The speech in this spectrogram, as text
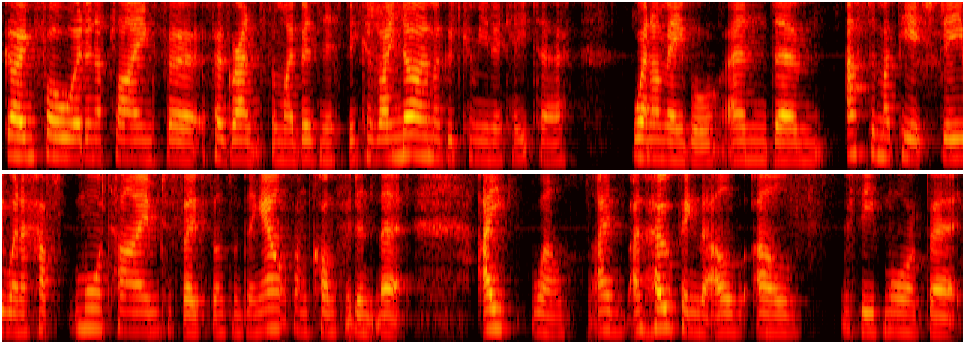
going forward and applying for for grants for my business because I know I'm a good communicator when I'm able. And um, after my PhD, when I have more time to focus on something else, I'm confident that I well, I, I'm hoping that I'll I'll receive more. But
